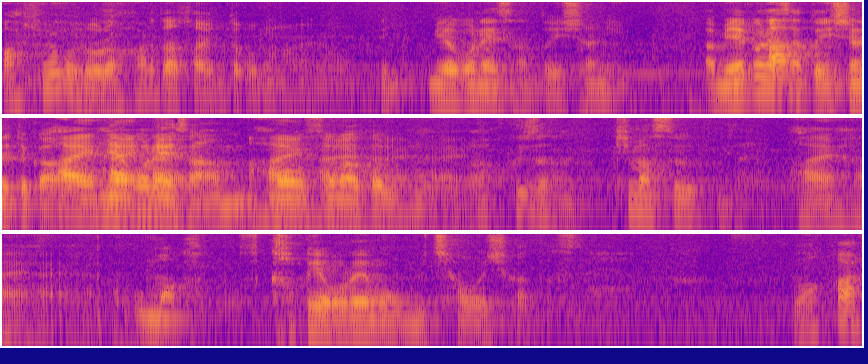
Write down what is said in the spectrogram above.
あそれこそ俺原田さん行ったことないで宮古姉さんと一緒に。あ宮古姉さんと一緒にというか、はいはいはい。宮古姉さんもはいはいその後、はいはい。あ藤田さん来ます？みたいな。なはいはいはい。うまかった。ですカフェオレもめっちゃ美味しかったですね。分かる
